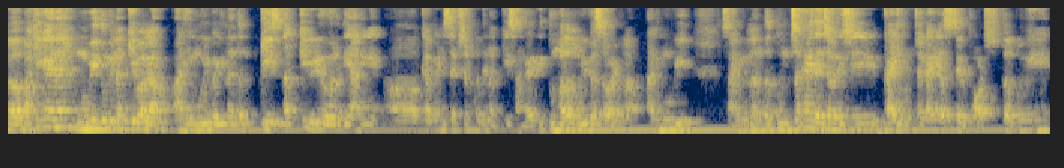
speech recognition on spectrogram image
बाकी काय नाही. मूवी तुम्ही नक्की बघा. आणि मूवी बघितल्यानंतर प्लीज नक्की व्हिडिओवरती आणि कमेंट सेक्शनमध्ये नक्की सांगा की तुम्हाला मूवी कसं वाटला. आणि मूवी सांगितल्यानंतर तुमचं काय त्याच्याविषयी काही तुमच्या काही असतील थॉट्स तर तुम्ही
